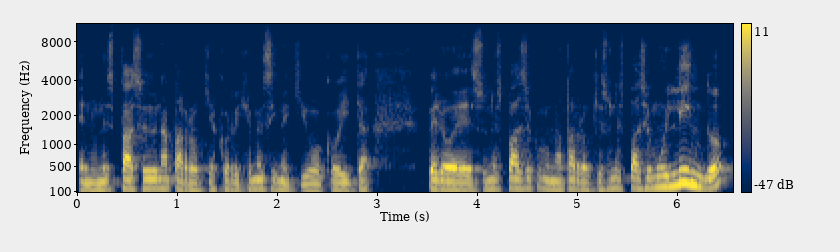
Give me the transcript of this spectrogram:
en un espacio de una parroquia, corrígeme si me equivoco ahorita, pero es un espacio como una parroquia, es un espacio muy lindo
